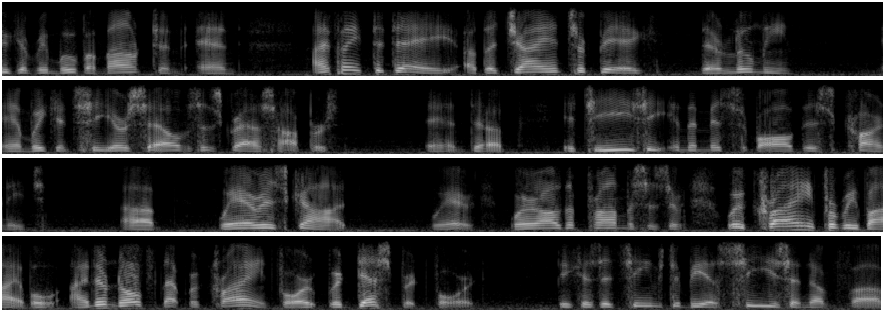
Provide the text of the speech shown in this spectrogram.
you can remove a mountain. And I think today uh, the giants are big, they're looming, and we can see ourselves as grasshoppers. And uh, it's easy in the midst of all this carnage. Uh, where is God? Where where are the promises? Of, we're crying for revival. I don't know if that we're crying for it. We're desperate for it because it seems to be a season of uh,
